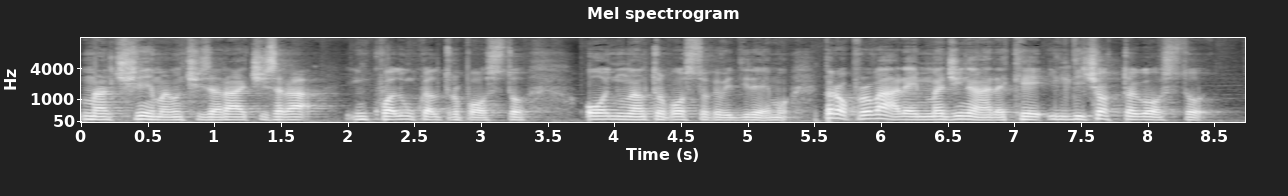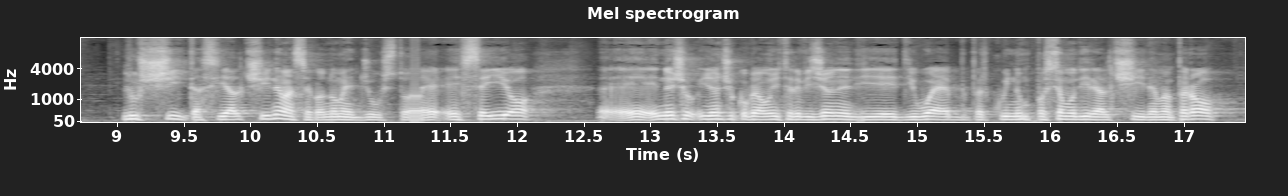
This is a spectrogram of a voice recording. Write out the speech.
ma al cinema non ci sarà e ci sarà in qualunque altro posto o in un altro posto che vi diremo. Però provare a immaginare che il 18 agosto l'uscita sia al cinema secondo me è giusto e, e se io eh, noi, ci, noi ci occupiamo di televisione di, di web per cui non possiamo dire al cinema però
